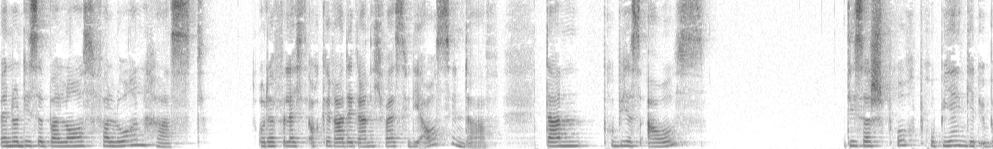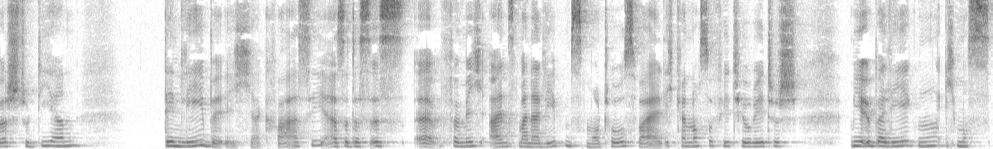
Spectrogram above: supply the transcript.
wenn du diese Balance verloren hast oder vielleicht auch gerade gar nicht weißt, wie die aussehen darf, dann probier es aus dieser Spruch, probieren geht über studieren, den lebe ich ja quasi. Also das ist äh, für mich eins meiner Lebensmottos, weil ich kann noch so viel theoretisch mir überlegen, ich muss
